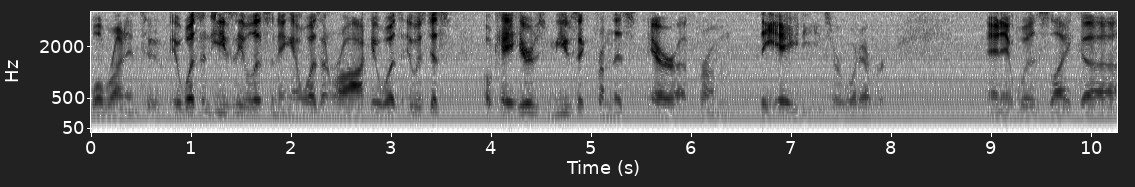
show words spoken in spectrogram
we'll run into. It wasn't easy listening. It wasn't rock. It was it was just okay. Here's music from this era, from the '80s or whatever. And it was like, uh,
